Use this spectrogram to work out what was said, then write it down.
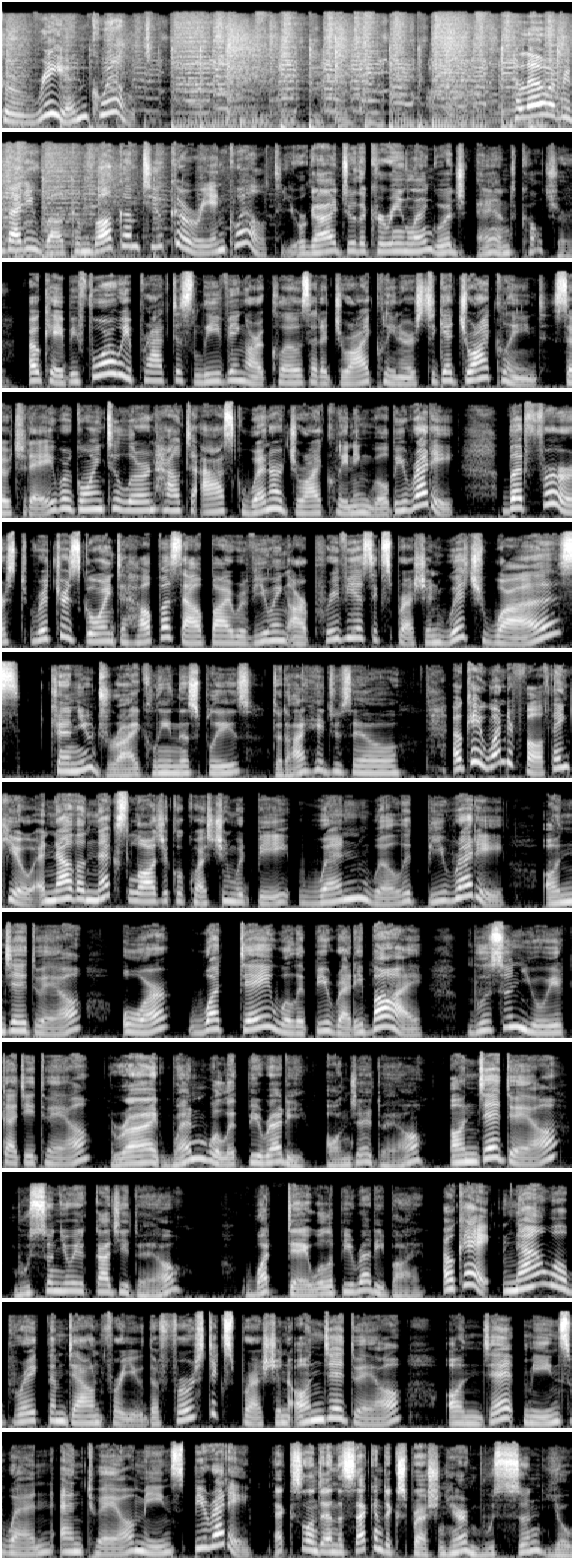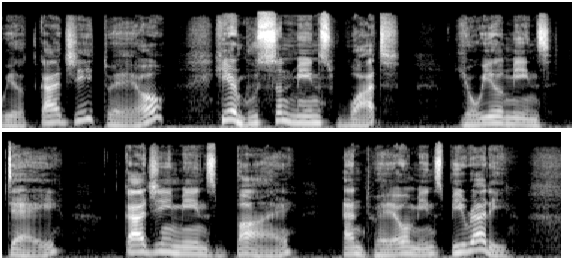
Korean quilt. Hello, everybody. Welcome, welcome to Korean Quilt. Your guide to the Korean language and culture. Okay, before we practice leaving our clothes at a dry cleaner's to get dry cleaned. So today we're going to learn how to ask when our dry cleaning will be ready. But first, Richard's going to help us out by reviewing our previous expression, which was. Can you dry clean this, please? Did I 해주세요? Okay, wonderful. Thank you. And now the next logical question would be when will it be ready? 언제 돼요? Or what day will it be ready by? 무슨 요일까지 돼요? Right. When will it be ready? 언제 돼요? 언제 돼요? 무슨 요일까지 돼요? What day will it be ready by? Okay, now we'll break them down for you. The first expression 언제 돼요? 언제 means when and 돼요 means be ready. Excellent. And the second expression here, 무슨 요일까지 돼요? Here, 무슨 means what, 요일 means day, 까지 means by, and 돼요 means be ready.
